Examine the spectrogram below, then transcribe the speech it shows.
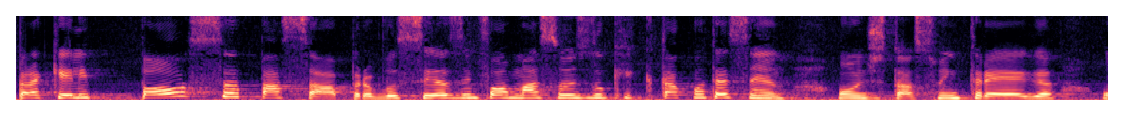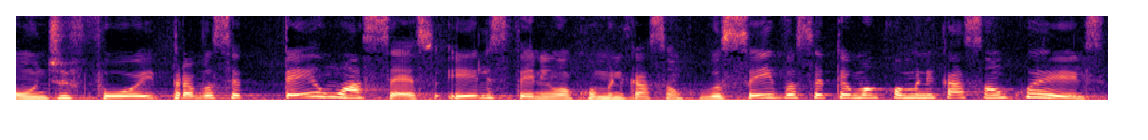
para que ele possa passar para você as informações do que está acontecendo, onde está sua entrega, onde foi, para você ter um acesso, eles terem uma comunicação com você e você ter uma comunicação com eles.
